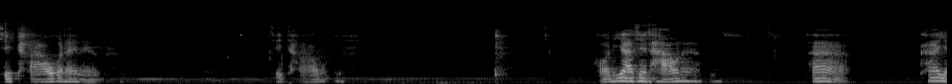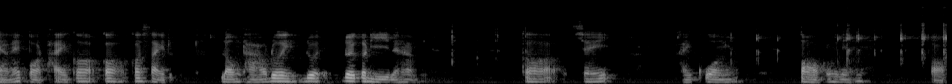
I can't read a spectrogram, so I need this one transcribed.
ใช้เท้าก็ได้นะครับ ใช้เท้า ขออนุญาตใช้เท้านะครับ ถ้าถ้าอยากให้ปลอดภัยก็ก็ก็ใส่รองเท้าด้วยด้วยด้วยก็ดีนะครับ ก็ใช้ไขควงตอกเนี้ยตอก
